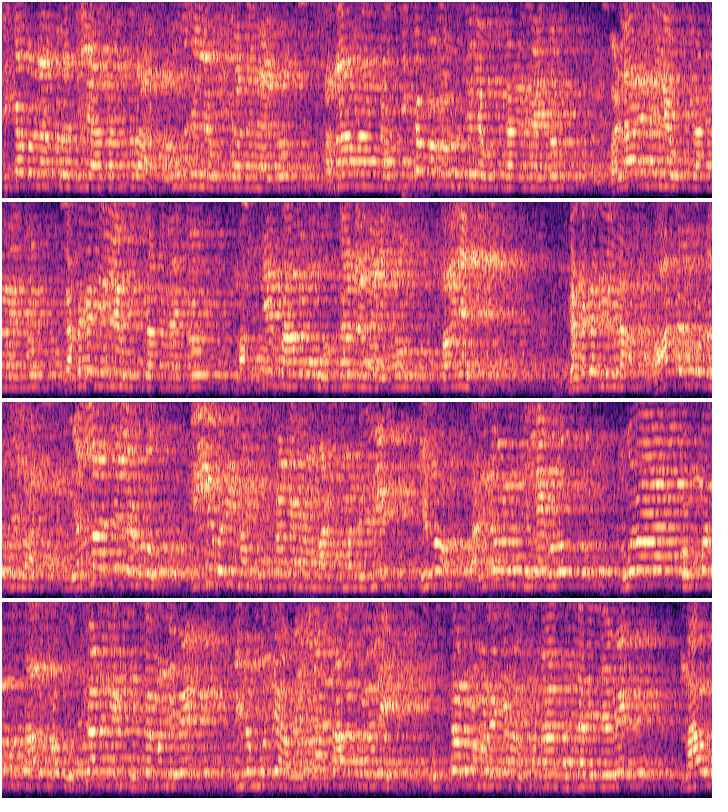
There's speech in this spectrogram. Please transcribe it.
ಚಿಕ್ಕಬಳ್ಳಾಪುರ ಜಿಲ್ಲೆ ಆದ ನಂತರ ಕೊಡಗು ಜಿಲ್ಲೆ ಉದ್ಘಾಟನೆ ಆಯಿತು. ಅದಾದ ನಂತರ ಚಿಕ್ಕಮಗಳೂರು ಜಿಲ್ಲೆ ಉದ್ಘಾಟನೆ ಆಯಿತು. ಬಳ್ಳಾರಿ ಜಿಲ್ಲೆ ಉದ್ಘಾಟನೆ ಆಯಿತು. ಗದಗ ಜಿಲ್ಲೆ ಉದ್ಘಾಟನೆ ಆಯಿತು. ಮಸ್ಕಿ ತಾಲೂಕು ಉದ್ಘಾಟನೆ ಆಯಿತು. ಹಾಗೆ ಗದಗ ಜಿಲ್ಲಾ ಬಾಗಲಕೋಟೆ ಜಿಲ್ಲಾ, ಎಲ್ಲ ಜಿಲ್ಲೆಗಳು ಇಲ್ಲಿವರೆಗೆ ನಾವು ಉದ್ಘಾಟನೆ ಮಾಡಿಕೊಂಡಿದ್ದೀವಿ ಇನ್ನು ಹದಿನೇಳು ಜಿಲ್ಲೆಗಳು ನೂರ ತೊಂಬತ್ತು ತಾಲೂಕುಗಳು ಉದ್ಘಾಟನೆಗೆ ಸಿದ್ಧಗೊಂಡಿವೆ. ಇನ್ನು ಮುಂದೆ ಅವೆಲ್ಲ ತಾಲೂಕುಗಳಲ್ಲಿ ಉದ್ಘಾಟನೆ ಮಾಡೋಕ್ಕೆ ನಾವು ಸದಾ ಸಿದ್ಧರಿದ್ದೇವೆ. ನಾವು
